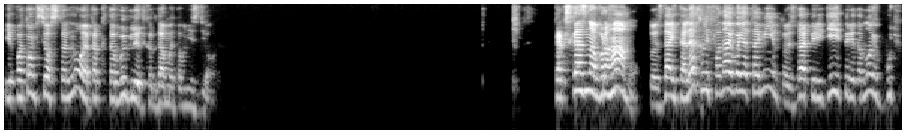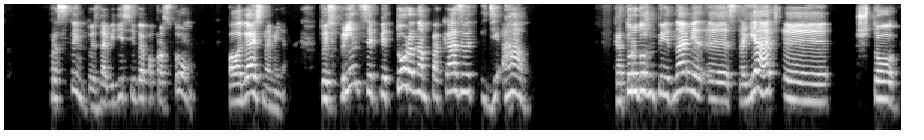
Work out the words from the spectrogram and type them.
и потом все остальное, как это выглядит, когда мы этого не сделаем. Как сказано Аврааму, то есть, да, италях лифанай ваятамим, то есть, да, перейди передо мной и будь простым, то есть, да, веди себя по-простому, полагайся на меня. То есть, в принципе, Тора нам показывает идеал. который должен перед нами э, стоять, э, что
